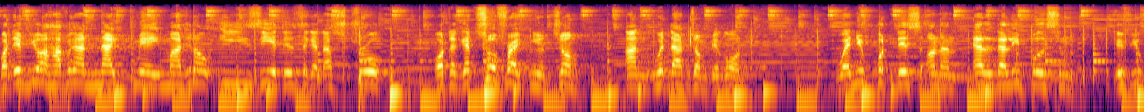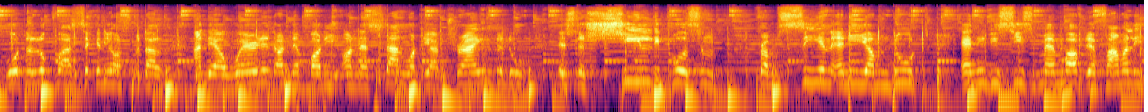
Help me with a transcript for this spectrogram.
But if you're having a nightmare, imagine how easy it is to get a stroke or to get so frightened you jump. And with that jump, you're gone. When you put this on an elderly person, if you go to look for a sick in the hospital and they are wearing it on their body, understand what they are trying to do is to shield the person from seeing any yamdut, any deceased member of their family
